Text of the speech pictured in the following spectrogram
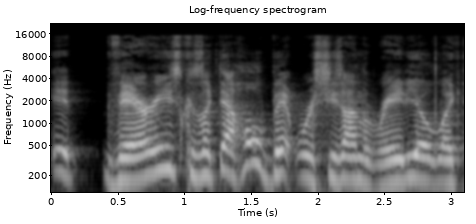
it varies because like that whole bit where she's on the radio, like,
